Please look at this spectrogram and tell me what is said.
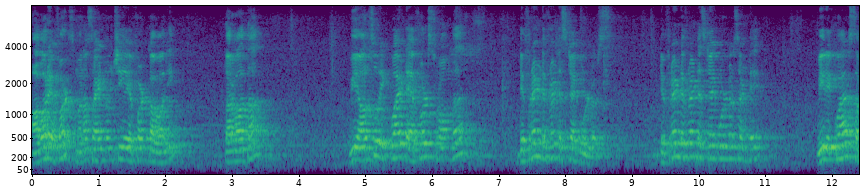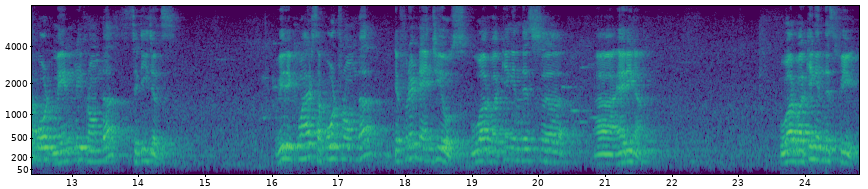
our efforts, మన సైడ్ నుంచి ఎఫర్ట్ కావాలి తర్వాత we also required efforts from the different different stakeholders. Different different stakeholders అంటే we require support mainly from the citizens. We require support from the different NGOs who are working in this uh, uh, arena, who are working in this field.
